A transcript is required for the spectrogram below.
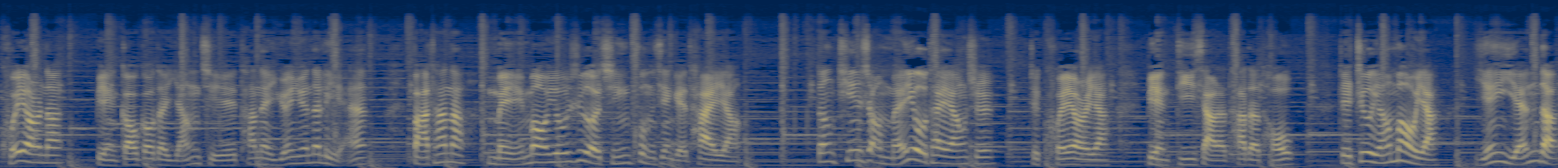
奎尔呢便高高的扬起他那圆圆的脸，把他那美貌又热情奉献给太阳。当天上没有太阳时，这奎尔呀便低下了他的头。这遮阳帽呀，严严的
